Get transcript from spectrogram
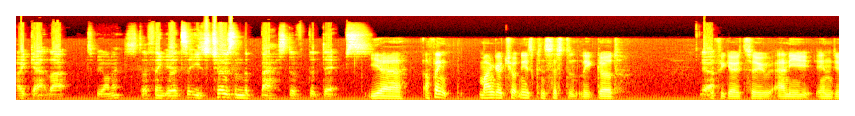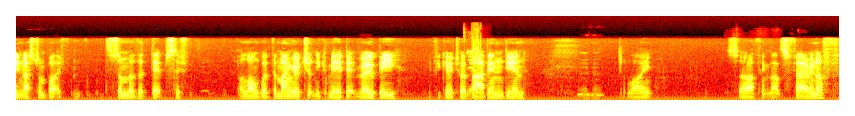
I get that. To be honest, I think it's he's chosen the best of the dips. Yeah, I think mango chutney is consistently good. Yeah. If you go to any Indian restaurant, but if, some of the dips, if along with the mango chutney, can be a bit ropey. If you go to a Yeah. bad Indian, hmm like, so I think that's fair enough.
